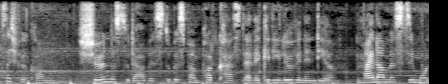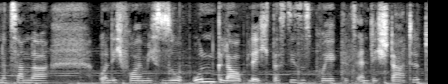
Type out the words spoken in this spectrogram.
Herzlich willkommen. Schön, dass du da bist. Du bist beim Podcast Erwecke die Löwin in dir. Mein Name ist Simone Zander und ich freue mich so unglaublich, dass dieses Projekt jetzt endlich startet.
